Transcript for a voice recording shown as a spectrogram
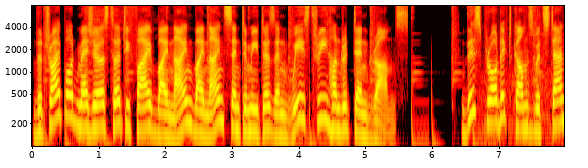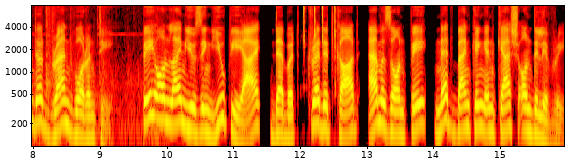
The tripod measures 35 by 9 by 9 centimeters and weighs 310 grams. This product comes with standard brand warranty. Pay online using UPI, debit, credit card, Amazon Pay, net banking and cash on delivery.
